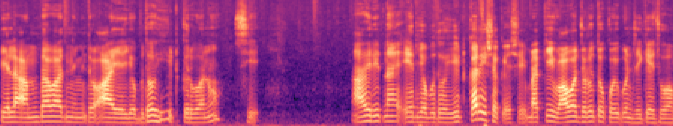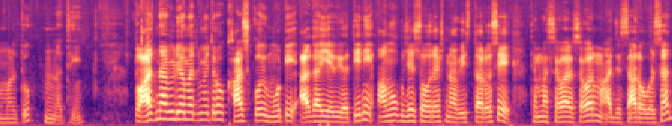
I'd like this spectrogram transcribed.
પહેલાં અમદાવાદને મિત્રો આ એરિયો બધો હિટ કરવાનો છે. આવી રીતના એરિયો બધો હિટ કરી શકે છે. બાકી વાવાઝોડું તો કોઈ પણ જગ્યાએ જોવા મળતું નથી. તો આજના વિડીયોમાં મિત્રો ખાસ કોઈ મોટી આગાહી એવી હતી નહીં. અમુક જે સૌરાષ્ટ્રના વિસ્તારો છે તેમાં સવાર સવારમાં આજે સારો વરસાદ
